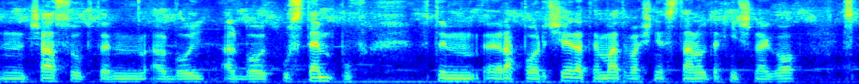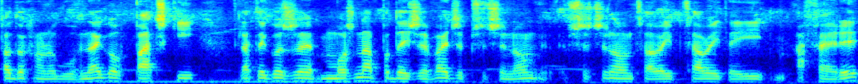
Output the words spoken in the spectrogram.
mm, czasu w tym, albo, albo ustępów w tym raporcie na temat właśnie stanu technicznego spadochronu głównego, paczki, dlatego że można podejrzewać, że przyczyną, przyczyną całej, całej tej afery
